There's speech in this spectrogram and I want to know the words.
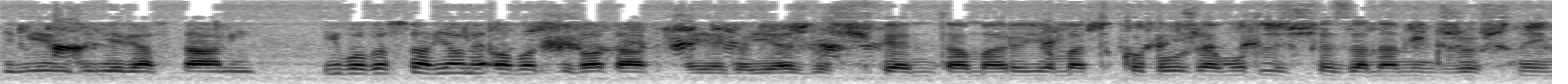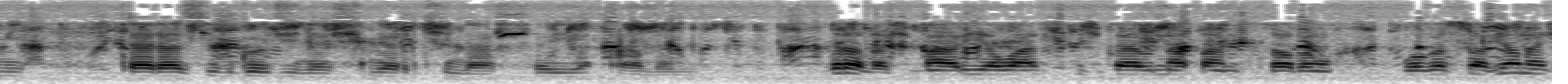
Ty między niewiastami i błogosławiony owoc żywota Twojego Jezus. Święta Maryjo, Matko Boża, módl się za nami grzesznymi, teraz i w godzinę śmierci naszej. Amen. Zdrowaś Maryjo, łaskiś pełna Pan z Tobą, błogosławionaś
